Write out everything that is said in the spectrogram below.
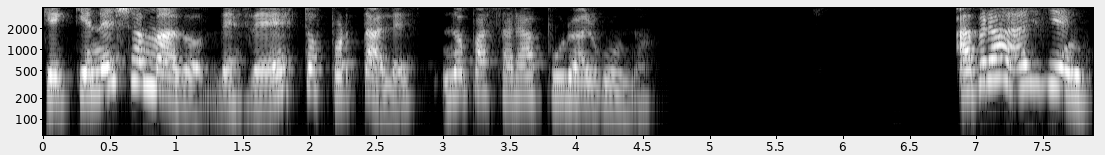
que quien es llamado desde estos portales no pasará apuro alguno. ¿Habrá alguien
